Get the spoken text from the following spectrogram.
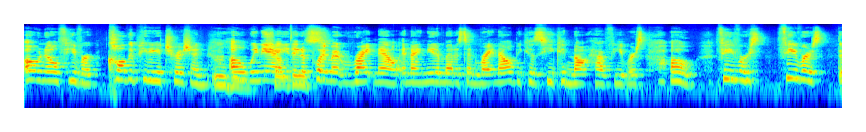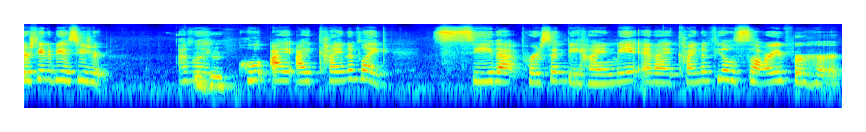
Oh no, fever. Call the pediatrician. Mm-hmm. Oh, we need I need an appointment right now and I need a medicine right now because he cannot have fevers. Oh, fevers, fevers. There's going to be a seizure. I'm like, mm-hmm. who I I kind of like see that person behind me and I kind of feel sorry for her.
